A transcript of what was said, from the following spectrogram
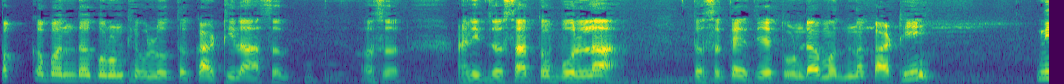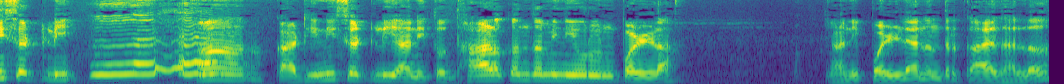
पक्क बंद करून ठेवलं होतं काठीला असं असं. आणि जसा तो बोलला तसं त्याच्या तोंडामधनं काठी निसटली. हा काठी निसटली आणि तो धाळकन जमिनीवरून पडला. आणि पडल्यानंतर काय झालं?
